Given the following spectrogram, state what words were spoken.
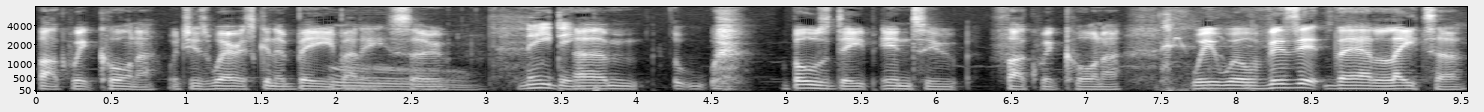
Fuckwit Corner, which is where it's going to be, buddy. So Needing. um, balls deep into Fuckwit Corner. We will visit there later,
